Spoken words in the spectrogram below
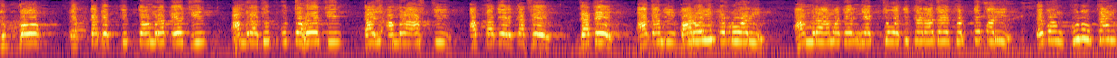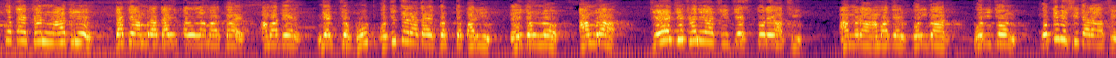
যোগ্য একটা ব্যক্তিত্ব আমরা পেয়েছি, আমরা জুটবুদ্ধ হয়েছি, তাই আমরা আসছি আপনাদের কাছে যাতে আগামী বারোই ফেব্রুয়ারি আমরা আমাদের ন্যায্য অধিকার আদায় করতে পারি এবং কোনো কান কোথায় কান না দিয়ে যাতে আমরা দাঁড়িপাল্লা মার্কায় আমাদের ন্যায্য ভোট অধিকার আদায় করতে পারি। এই জন্য আমরা যে যেখানে আছি, যে স্তরে আছি, আমরা আমাদের পরিবার, পরিজন, প্রতিবেশী যারা আছে,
